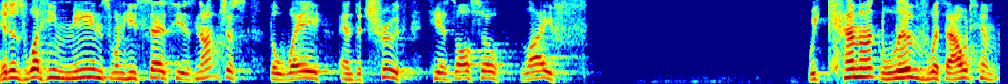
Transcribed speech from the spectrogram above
It is what he means when he says he is not just the way and the truth, he is also life. We cannot live without him.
